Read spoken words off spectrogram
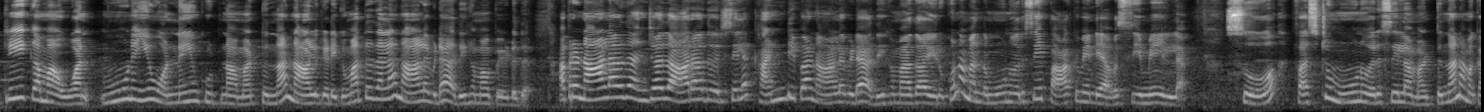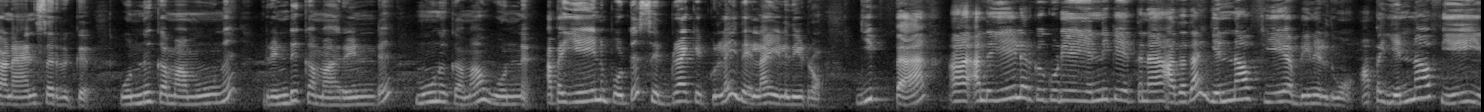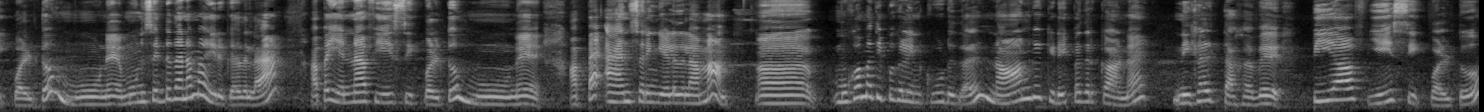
த்ரீ கமா ஒன் மூணையும் ஒன்றையும் கூட்டினா மட்டும்தான் நாலு கிடைக்கும். மற்றதெல்லாம் நாலை விட அதிகமாக போயிடுது. அப்புறம் நாலாவது அஞ்சாவது ஆறாவது வரிசையில் கண்டிப்பாக நாலை விட அதிகமாக தான் இருக்கும். நம்ம அந்த மூணு வரிசையை பார்க்க வேண்டிய அவசியமே இல்லை. ஸோ ஃபஸ்ட்டு மூணு வரிசையில் மட்டும்தான் நமக்கான ஆன்சர் இருக்குது ஒன்று கமா மூணு ரெண்டு கமா ரெண்டு மூணு கமா ஒன்று அப்போ ஏன்னு போட்டு செட் ப்ராக்கெட்குள்ளே இதெல்லாம் எழுதிடுறோம். இப்போ அந்த ஏயில் இருக்கக்கூடிய எண்ணிக்கை எத்தனை? அதை தான் என் ஆஃப் ஏ அப்படின்னு எழுதுவோம். அப்போ N of A equal to மூணு. மூணு செட்டு தானம்மா இருக்குது அதில்? அப்போ N of A is equal to மூணு. அப்போ ஆன்சர் இங்கே எழுதலாமா? முகமதிப்புகளின் கூடுதல் நான்கு கிடைப்பதற்கான நிகழ்தகவு. P of A equal to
